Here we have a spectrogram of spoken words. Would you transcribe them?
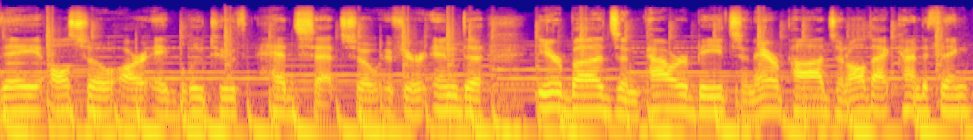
they also are a Bluetooth headset. So if you're into earbuds and power beats and AirPods and all that kind of thing,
